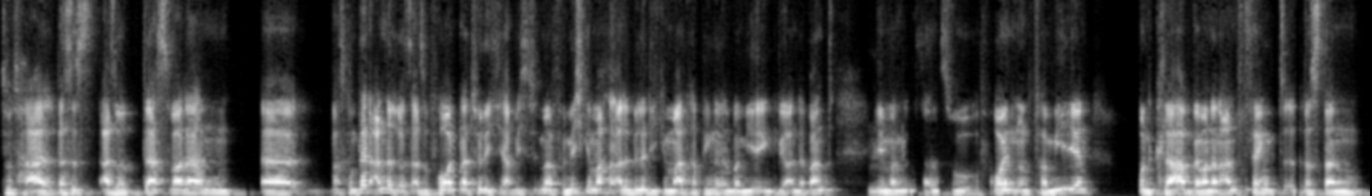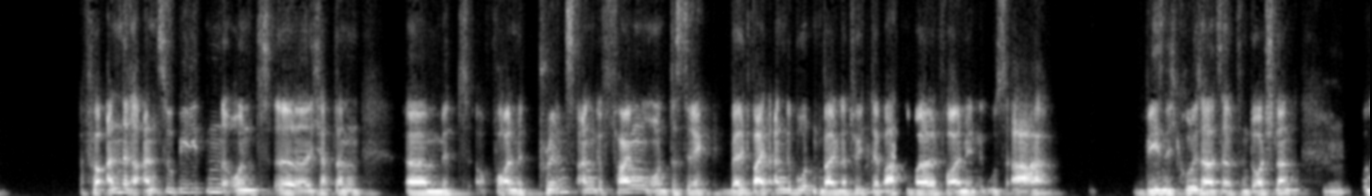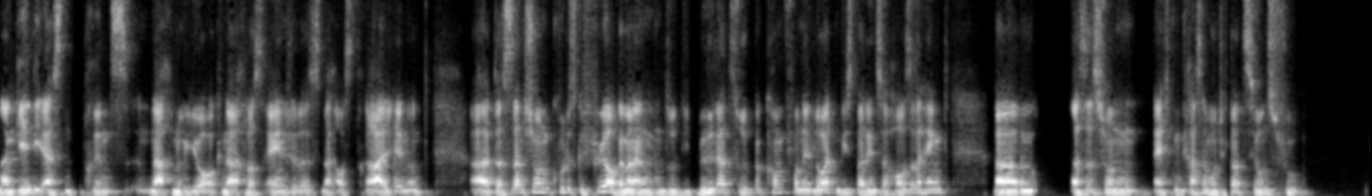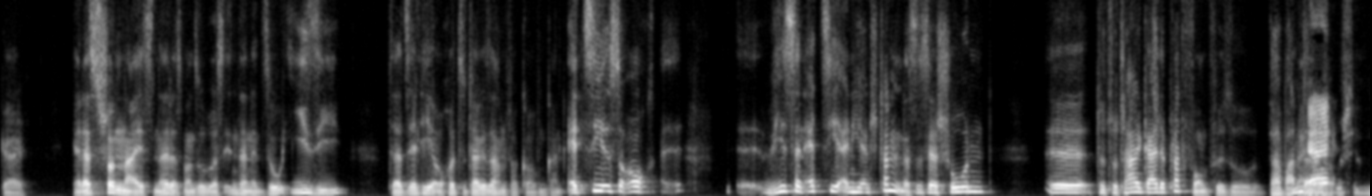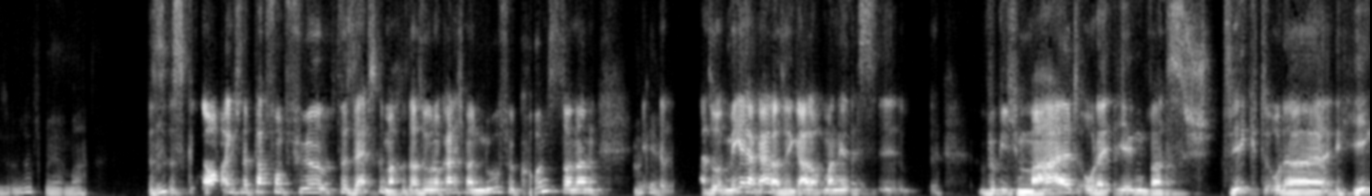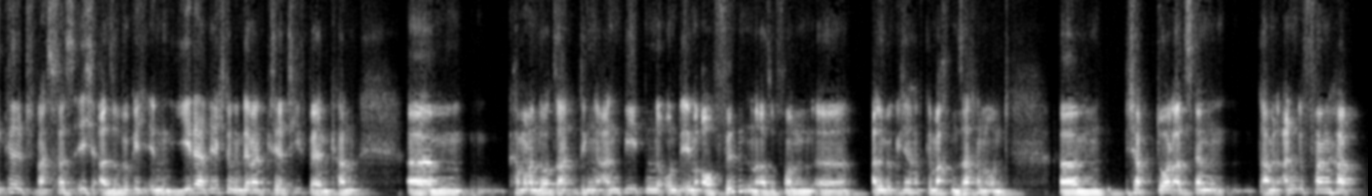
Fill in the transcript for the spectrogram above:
Total. Das ist, also das war dann äh, was komplett anderes. Also vorher natürlich habe ich es immer für mich gemacht. Alle Bilder, die ich gemalt habe, hingen dann bei mir irgendwie an der Wand. Mhm. Irgendwann ging es dann zu Freunden und Familien. Und klar, wenn man dann anfängt, das dann für andere anzubieten und äh, ich habe dann äh, mit, vor allem mit Prince angefangen und das direkt weltweit angeboten, weil natürlich der Basketball vor allem in den USA wesentlich größer als, als in Deutschland. Mhm. Und dann gehen die ersten Prints nach New York, nach Los Angeles, nach Australien. Und äh, das ist dann schon ein cooles Gefühl, auch wenn man dann so die Bilder zurückbekommt von den Leuten, wie es bei denen zu Hause hängt. Mhm. Ähm, das ist schon echt ein krasser Motivationsschub. Geil. Ja, das ist schon nice, ne, dass man so übers Internet so easy tatsächlich auch heutzutage Sachen verkaufen kann. Etsy ist doch auch, äh, äh, wie ist denn Etsy eigentlich entstanden? Das ist ja schon äh, eine total geile Plattform für so Da wandert Ja. er, glaube ich. Mir mal. Das Hm? ist genau eigentlich eine Plattform für, für Selbstgemachtes, also noch gar nicht mal nur für Kunst, sondern Okay. äh, also mega geil. Also egal, ob man jetzt äh, wirklich malt oder irgendwas stickt oder häkelt, was weiß ich, also wirklich in jeder Richtung, in der man kreativ werden kann, ähm, kann man dort Dinge anbieten und eben auch finden, also von äh, alle möglichen handgemachten Sachen. Und ähm, ich habe dort, als ich dann damit angefangen habe,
